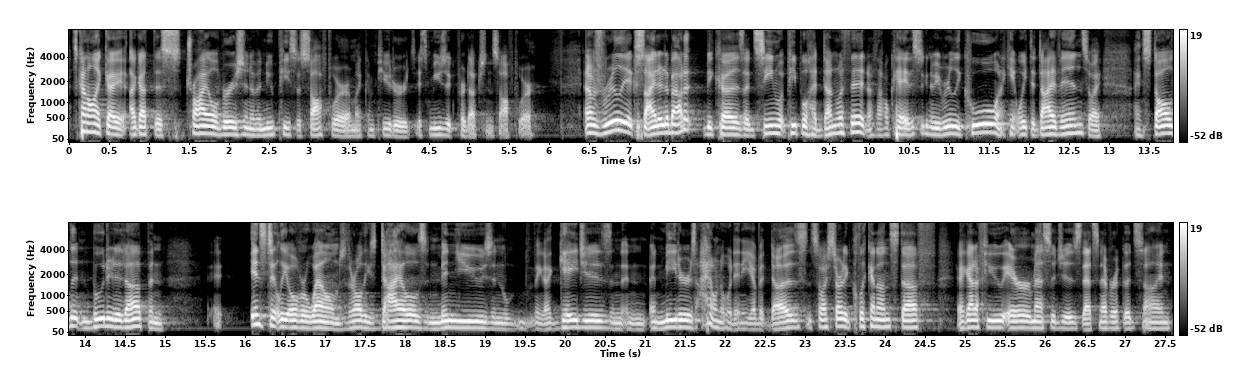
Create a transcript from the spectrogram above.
It's kind of like I, I got this trial version of a new piece of software on my computer. It's, music production software. And I was really excited about it because I'd seen what people had done with it. And I thought, okay, this is going to be really cool. And I can't wait to dive in. So I, I installed it and booted it up. And instantly overwhelmed. There are all these dials and menus and you know, gauges and, and, and, meters. I don't know what any of it does. And so I started clicking on stuff. I got a few error messages. That's never a good sign.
